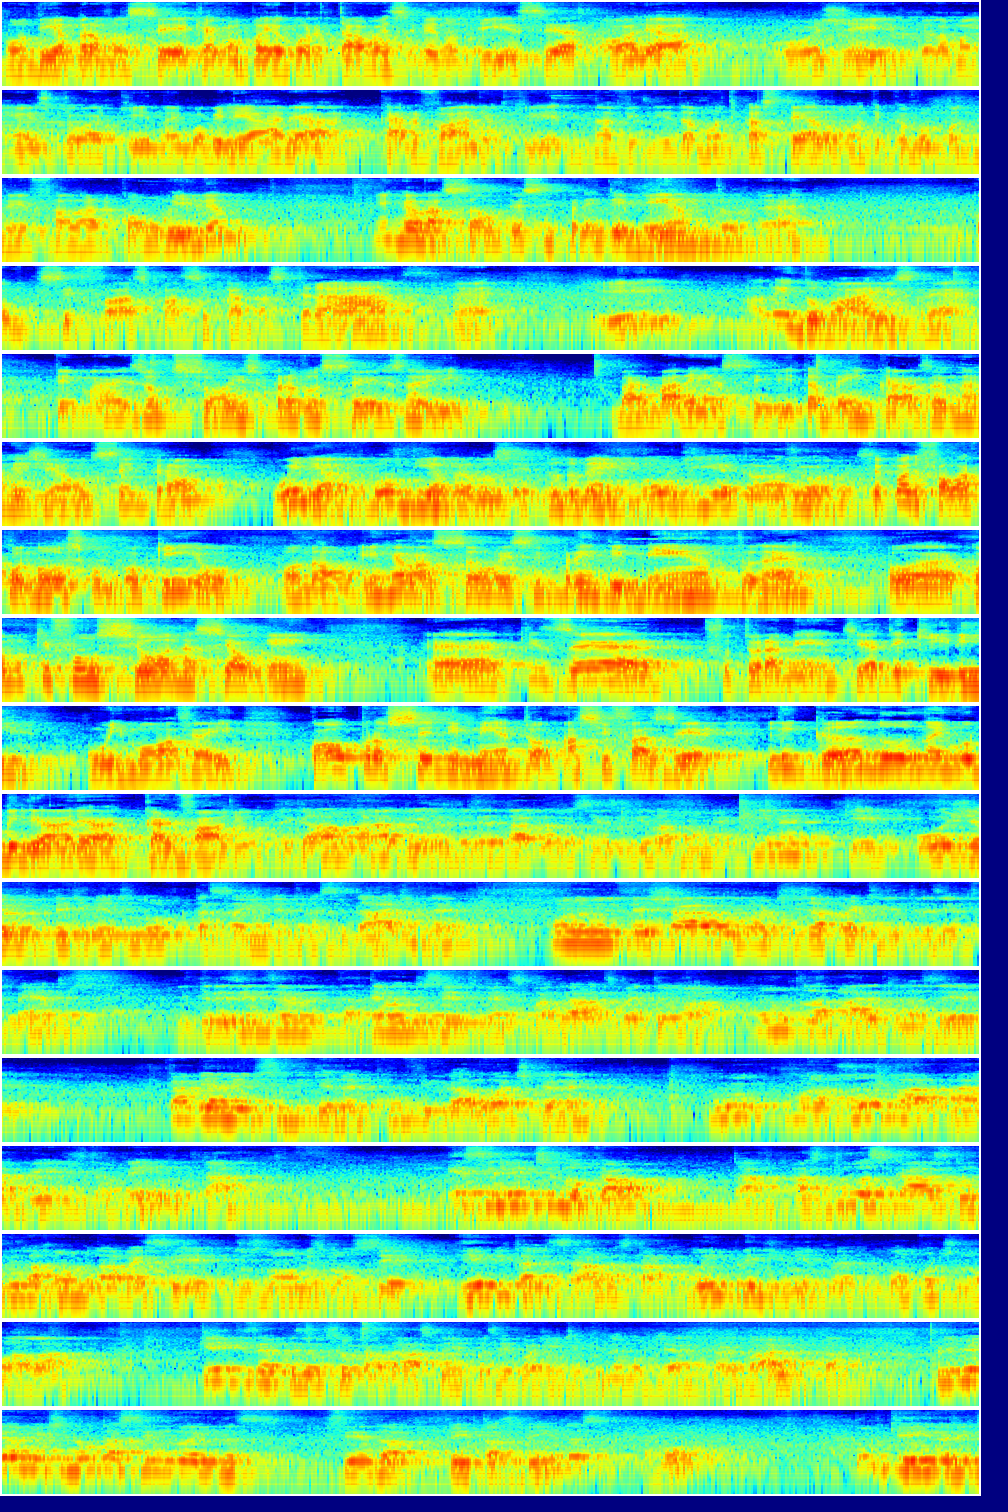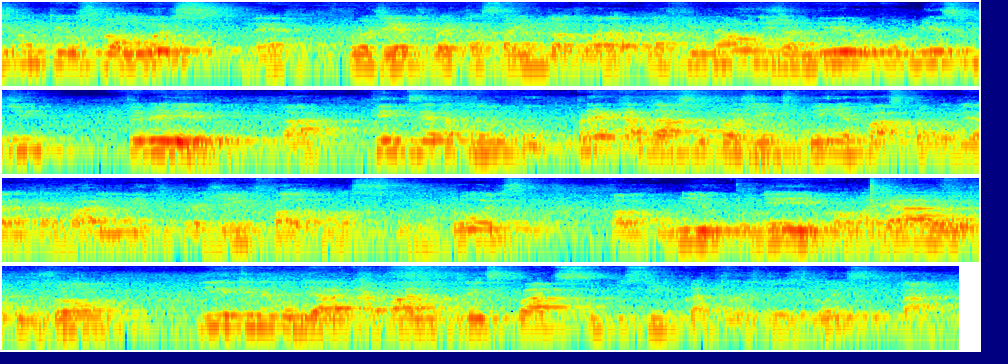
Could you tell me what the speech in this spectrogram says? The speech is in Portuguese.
Bom dia para você que acompanha o portal SB Notícia. Olha, hoje pela manhã estou aqui na imobiliária Carvalho, aqui na Avenida Monte Castelo, onde eu vou poder falar com o William em relação desse empreendimento, né? Como que se faz para se cadastrar, né? E além do mais, né? Tem mais opções para vocês aí barbarense e também casa na região central. William, bom dia para você, tudo bem? Bom dia, Claudio. Você pode falar conosco um pouquinho ou não em relação a esse empreendimento, né? Ah, como que funciona se alguém é, quiser futuramente adquirir um imóvel aí, qual o procedimento a se fazer ligando na imobiliária Carvalho? Legal, maravilha. Apresentar para vocês o Vila Home aqui, né? Que hoje é um empreendimento novo que está saindo aqui na cidade, né? Condomínio fechado, lote já a partir de 300 metros, de 300 até 800 metros quadrados, vai ter uma ampla área de lazer, cabeamento subterrâneo com fibra ótica, né? Um, uma ampla área verde também, tá? Excelente local, Tá? As duas casas do Vila Home lá vai ser, dos homes vão ser revitalizadas, tá? do empreendimento, vai, vão continuar lá. Quem quiser fazer o seu cadastro, venha fazer com a gente aqui na Imobiliária Carvalho. Tá? Primeiramente, não está sendo ainda sendo feitas as vendas, tá bom? Porque ainda a gente não tem os valores, né? O projeto vai estar tá saindo agora para final de janeiro, começo de fevereiro, tá? Quem quiser estar tá fazendo o pré-cadastro com a gente, venha, faça com a Imobiliária Carvalho, liga aqui para a gente, fala com nossos corretores, falar comigo, com o Ney, com a Mayara ou com o João, liga aqui na Imobiliária Carvalho, 34551422, tá?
